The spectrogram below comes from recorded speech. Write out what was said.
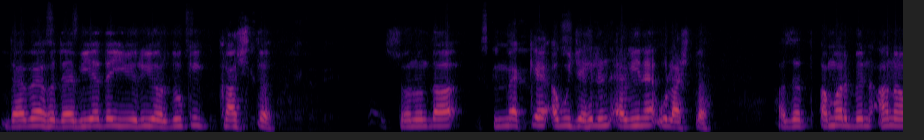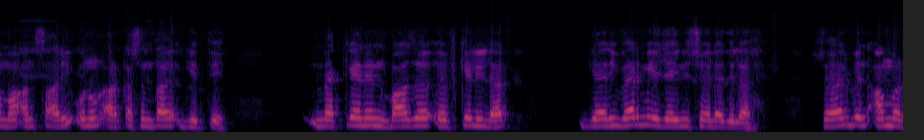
Deve Hudeybiye'de yürüyordu ki kaçtı. Sonunda Mekke Abu Cehil'in evine ulaştı. Hazret Amr bin Anama Ansari onun arkasında gitti. Mekke'nin bazı öfkeliler geri vermeyeceğini söylediler. Süheyl bin Amr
